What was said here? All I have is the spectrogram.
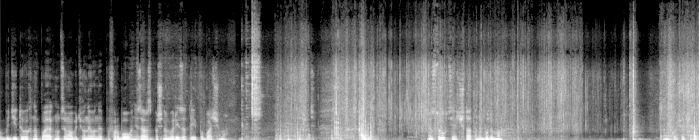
победітових напаяк. Ну це, мабуть, вони, вони пофарбовані. Зараз почнемо різати і побачимо. Інструкція читати не будемо. Не хочу читати.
